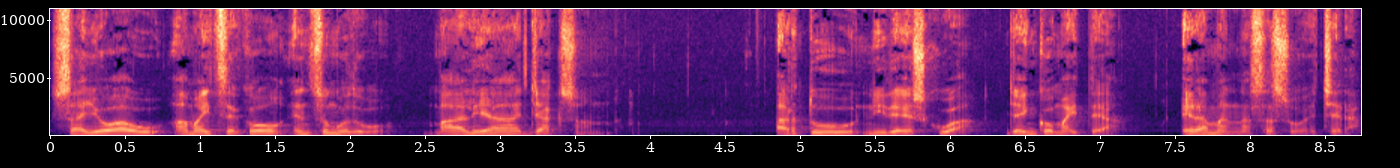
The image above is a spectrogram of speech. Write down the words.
Saio hau amaitzeko entzungo dugu. Mahalia Jackson. Artu nire eskua, jainko maitea. Eraman nazazu etxera.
